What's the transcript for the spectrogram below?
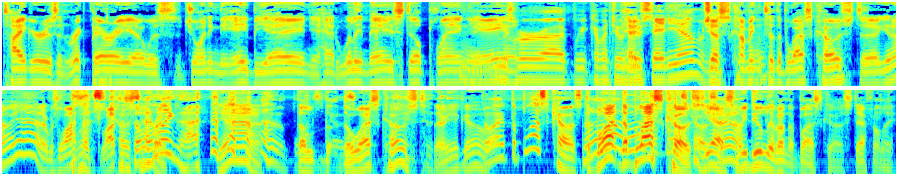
Tigers, and Rick Barry uh, was joining the ABA, and you had Willie Mays still playing. The and, you A's know, were uh, we coming to a new stadium. just coming yeah. to the West Coast. Uh, you know, yeah, there was lots, West of, lots to Coast. I celebrate. like that. Yeah, The the, West the, the West Coast. There you go. The, the blessed coast. The, No, ble- no, the blessed coast. yes, yeah. we do live on the blessed coast. Definitely,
